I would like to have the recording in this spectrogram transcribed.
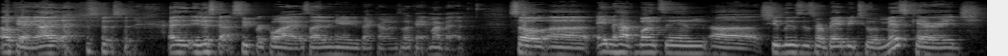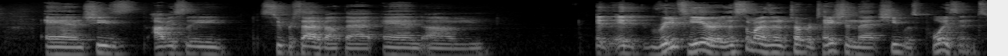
Okay, I, it just got super quiet, so I didn't hear any background noise. Okay, my bad. So uh, eight and a half months in, uh, she loses her baby to a miscarriage, and she's obviously super sad about that. And um, it, it reads here, this is somebody's interpretation that she was poisoned,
